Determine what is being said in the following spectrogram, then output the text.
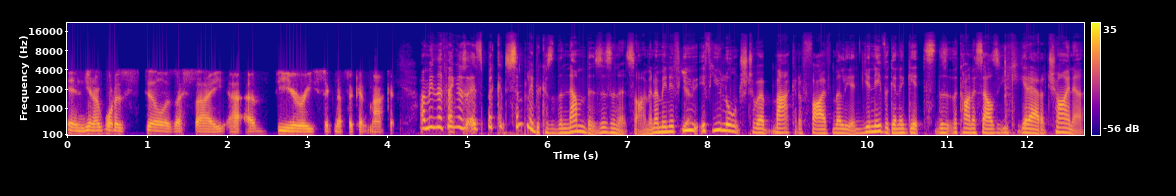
in you know what is still, as I say, a, a, very significant market. I mean, the thing is, it's simply because of the numbers, isn't it, Simon? I mean, if you yeah. if you launch to a market of five million, you're never going to get the, the kind of sales that you could get out of China.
